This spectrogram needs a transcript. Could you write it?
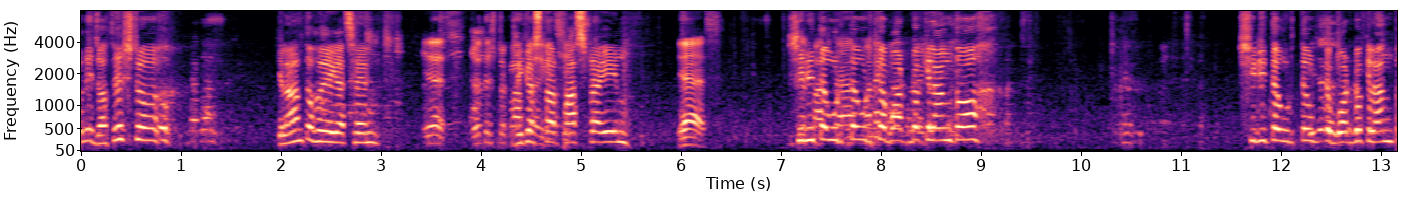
উনি যথেষ্ট ক্লান্ত হয়ে গেছেন। যথেষ্ট বিকজ তার ফার্স্ট টাইম সিঁড়িতে উঠতে উঠতে বড্ড ক্লান্ত। সিঁড়িতে উঠতে উঠতে বড্ড ক্লান্ত।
